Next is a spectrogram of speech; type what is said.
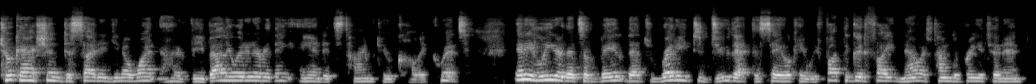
took action, decided, you know what, I've evaluated everything and it's time to call it quits. Any leader that's available that's ready to do that, to say, okay, we fought the good fight, now it's time to bring it to an end,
